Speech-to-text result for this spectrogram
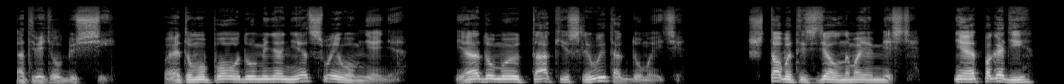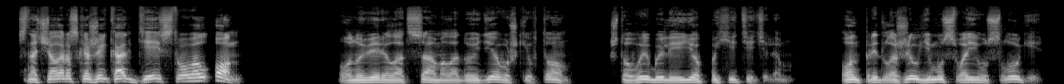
— ответил Бюсси. — По этому поводу у меня нет своего мнения. Я думаю так, если вы так думаете. Что бы ты сделал на моем месте? Нет, погоди. Сначала расскажи, как действовал он. Он уверил отца молодой девушки в том, что вы были ее похитителем. Он предложил ему свои услуги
